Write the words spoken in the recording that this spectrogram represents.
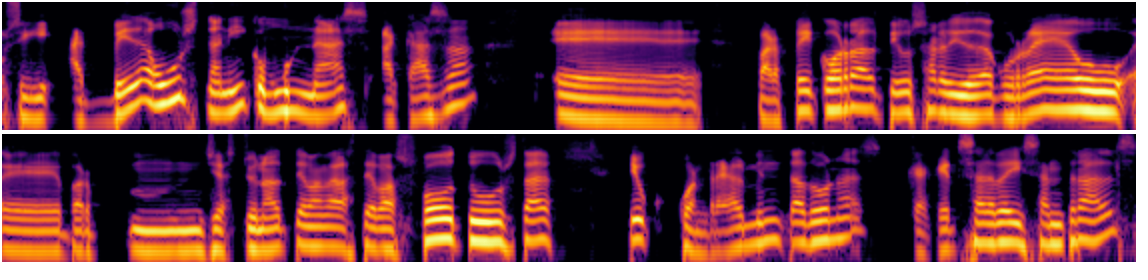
o sigui, et ve de gust tenir com un nas a casa eh, per fer córrer el teu servidor de correu, eh, per mm, gestionar el tema de les teves fotos, tal tio, quan realment t'adones que aquests serveis centrals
